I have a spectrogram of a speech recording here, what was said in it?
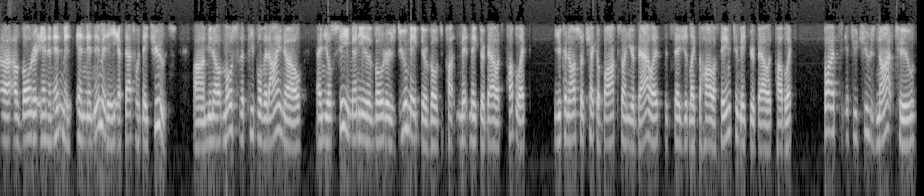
uh, a voter anonymity, if that's what they choose. Um, you know, most of the people that I know, and you'll see many of the voters do make their votes pu- make their ballots public. You can also check a box on your ballot that says you'd like the Hall of Fame to make your ballot public. But if you choose not to,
